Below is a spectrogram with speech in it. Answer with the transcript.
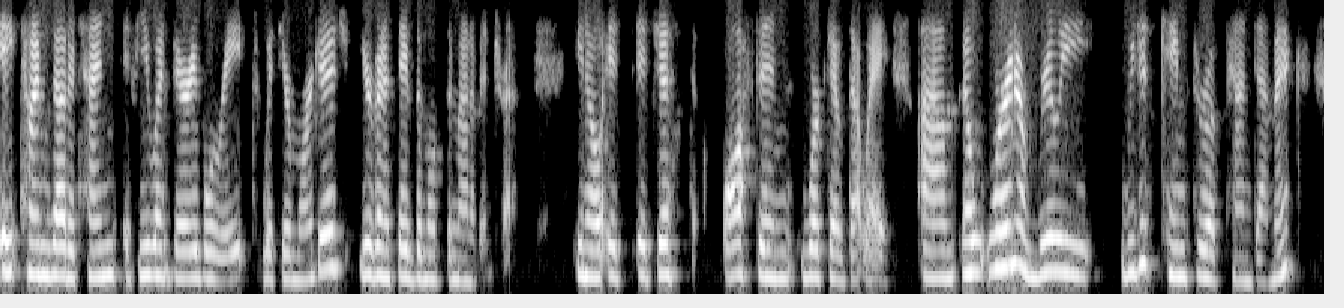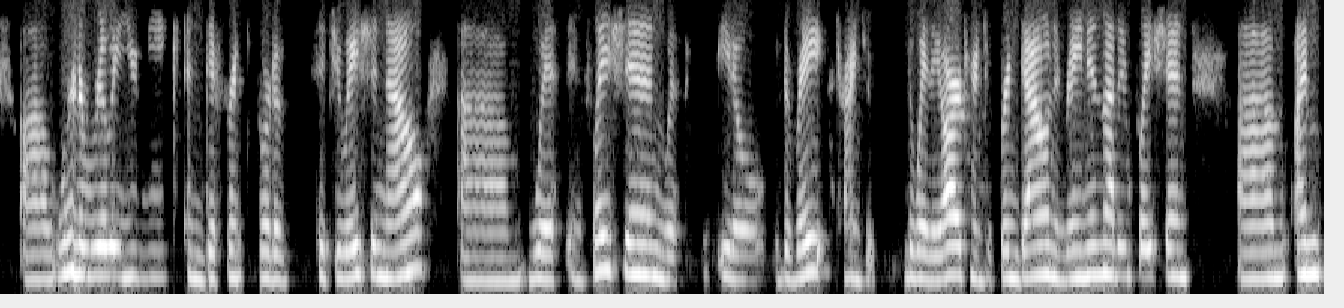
eight times out of 10, if you went variable rate with your mortgage, you're going to save the most amount of interest. You know, it, it just often worked out that way. Um, now, we're in a really, we just came through a pandemic. Um, we're in a really unique and different sort of situation now um, with inflation, with, you know, the rates trying to the way they are, trying to bring down and rein in that inflation. Um, I'm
